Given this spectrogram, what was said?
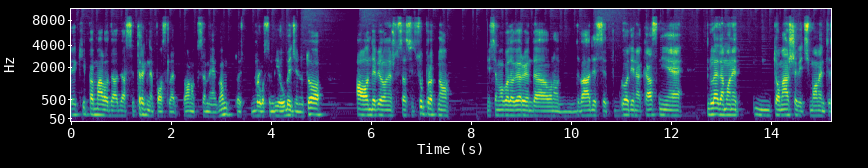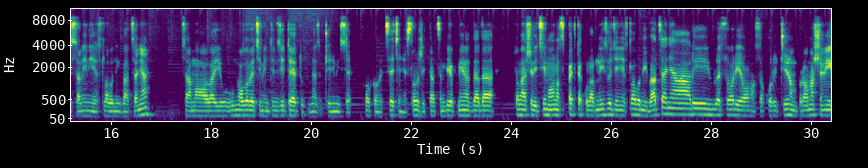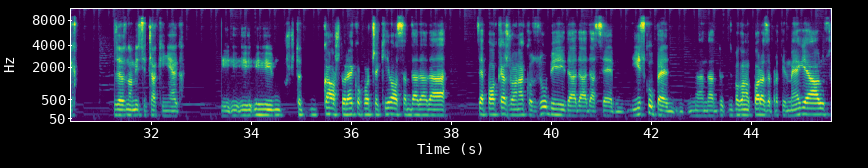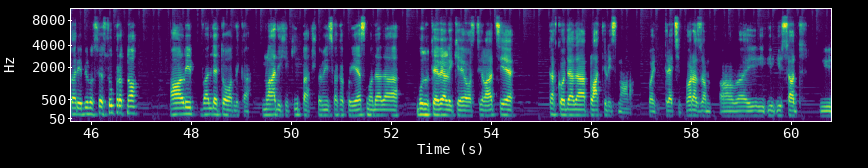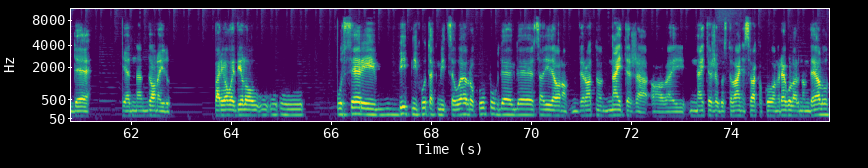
ekipa malo da, da se trgne posle onog sa Megom, to je vrlo sam bio ubeđen u to, a onda je bilo nešto sasvim suprotno, nisam mogao da verujem da ono 20 godina kasnije gledam one Tomašević momente sa linije slobodnih bacanja, samo ovaj, u, u mnogo većem intenzitetu, ne znam, čini mi se koliko me sećanje služi, tad sam bio klinac da, da Tomašević ima ono spektakularno izvođenje slobodnih bacanja, ali Lesor je ono sa količinom promašenih, zezno misli čak i njega. I, i, i što, kao što rekao, očekivao sam da, da, da se pokažu onako zubi, da, da, da se iskupe na, na, zbog onog poraza protiv Megija, ali u stvari je bilo sve suprotno, ali valjda je to odlika mladih ekipa, što mi svakako jesmo, da, da budu te velike oscilacije, tako da da platili smo ono koji trećim porazom ovaj, i, i sad ide jedna, ono idu. Bari ovo je bilo u, u, u, u seriji bitnih utakmica u Evrokupu gde, gde sad ide ono, verovatno najteža, ovaj, najteža gostovanje svakako u ovom regularnom delu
